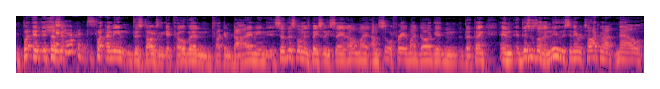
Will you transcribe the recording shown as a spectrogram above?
But it, it Shit doesn't. happens. But I mean, this dog's gonna get COVID and fucking die. I mean, so this woman's basically saying, "Oh my, I'm so afraid of my dog getting the thing." And this was on the news, and they were talking about now.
